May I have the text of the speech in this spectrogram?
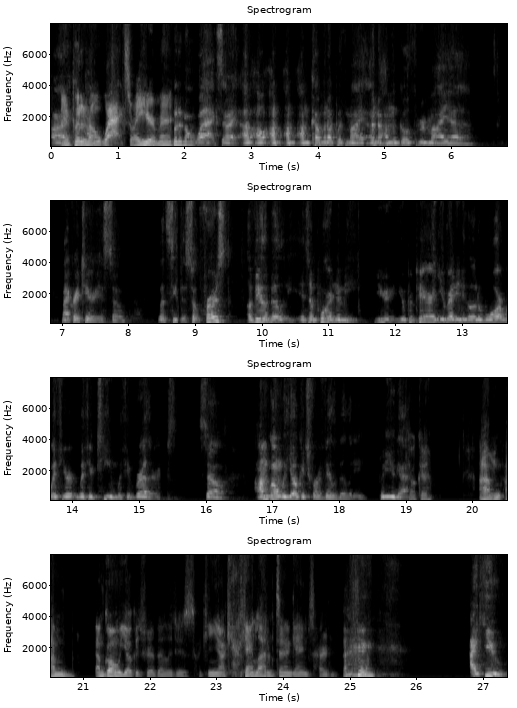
All and right. put it on wax right here, man. put it on wax. All right, I'm I'm I'm I'm coming up with my. I'm gonna go through my uh my criteria. So let's see this. So first, availability. It's important to me. you you're prepared. You're ready to go to war with your with your team with your brothers. So I'm going with Jokic for availability. Who do you got? Okay, I'm I'm I'm going with Jokic for abilities. I can't, you know, I can't, I can't let him ten games hurting. IQ.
